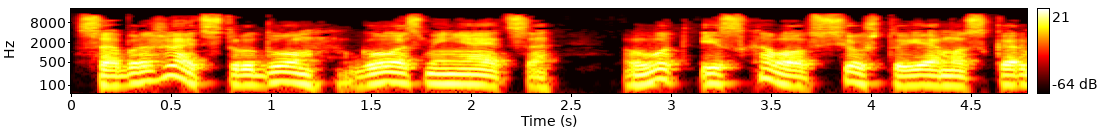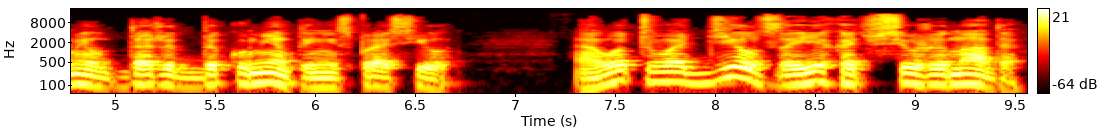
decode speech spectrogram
Соображает с трудом, голос меняется. Вот и схавал всё, что я ему скормил, даже документы не спросил. А вот в отдел заехать всё же надо.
